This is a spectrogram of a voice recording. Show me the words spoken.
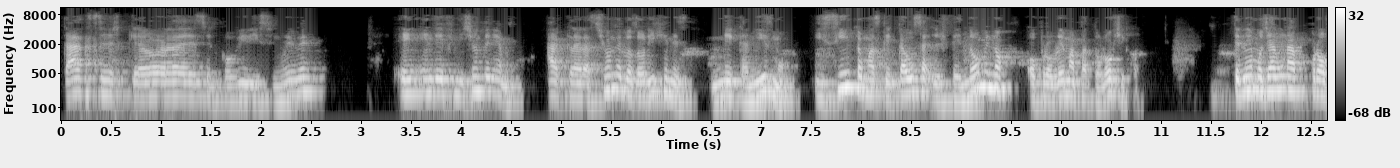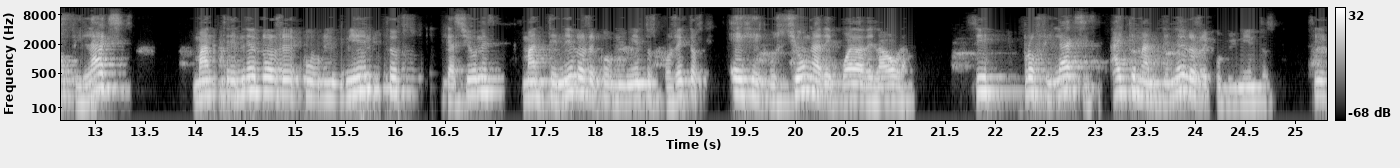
cáncer, que ahora es el COVID-19. En, definición teníamos aclaración de los orígenes, mecanismo y síntomas que causa el fenómeno o problema patológico. Tenemos ya una profilaxis, mantener los recubrimientos mantener los recubrimientos correctos, ejecución adecuada de la obra. ¿sí? Profilaxis, hay que mantener los recubrimientos. ¿Sí?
